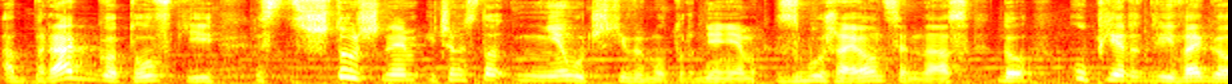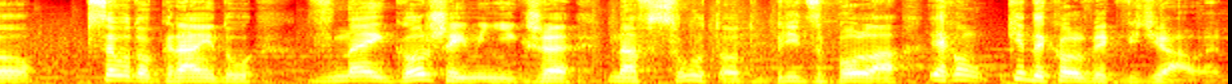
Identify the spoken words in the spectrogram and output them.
A brak gotówki jest sztucznym i często nieuczciwym utrudnieniem zmuszającym nas do upierdliwego pseudogrindu w najgorszej minigrze na wschód od Blitzbola, jaką kiedykolwiek widziałem.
